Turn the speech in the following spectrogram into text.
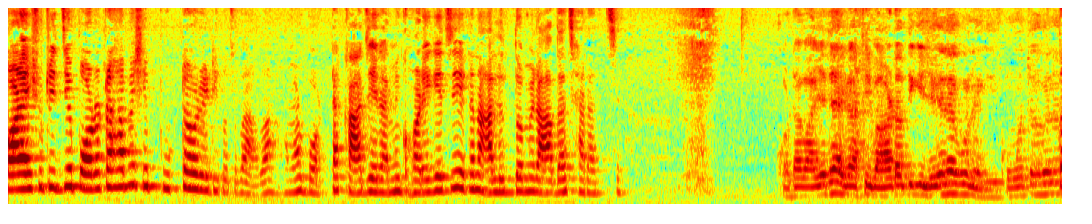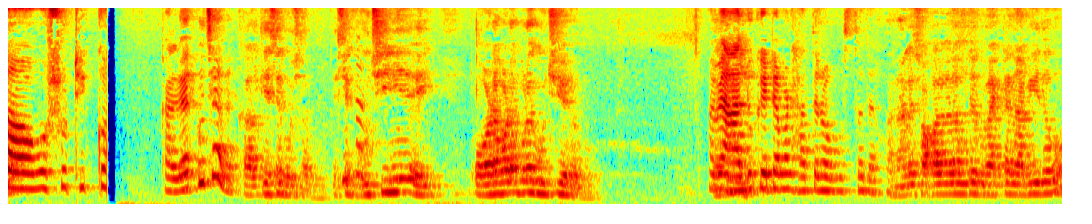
কড়াইশুটির যে পরোটা হবে সেই পুরটাও রেডি করছে। বাবা আমার বরটা কাজের। আমি ঘরে গেছি এখানে আলুর দমের আদা ছাড়াচ্ছে। কটা বাজে দেখ? রাত্রি বারোটার দিকে জেগে থাকব নাকি? ঘুমোতে হবে না? তা অবশ্য ঠিক কর কাল ব্যাগ গুছাবে? কালকে এসে গোছাবো। এসে গুছিয়ে নিয়ে এই পড়া পড়া করে গুছিয়ে নেব। আমি আলু কেটে আমার হাতের অবস্থা দেখো। নাহলে সকালবেলা উঠে ব্যাগটা নামিয়ে দেবো।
